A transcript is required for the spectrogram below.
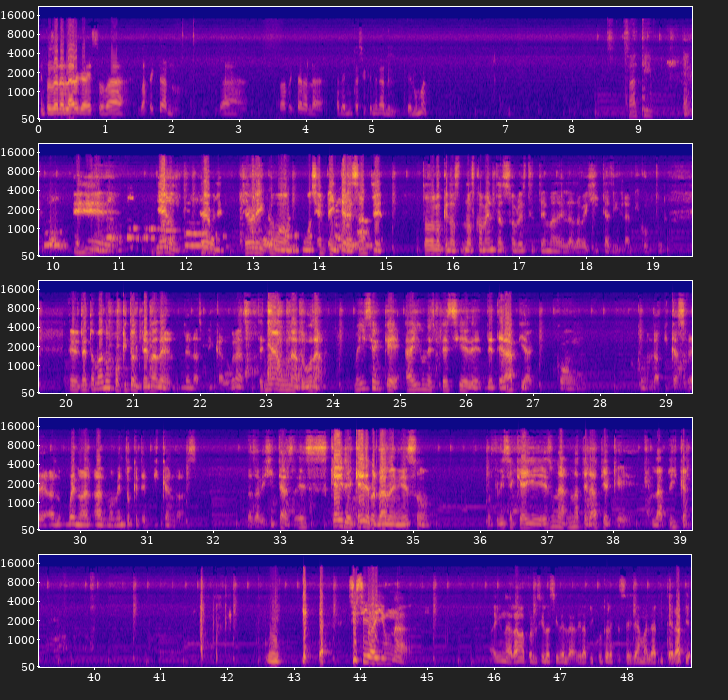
Entonces a la larga eso va, va a afectar, ¿no? Va, va a afectar a la, alimentación general del, humano. Santi. Eh, Diego, chévere, chévere y como, como siempre interesante todo lo que nos, nos comentas sobre este tema de las abejitas y la apicultura. Eh, retomando un poquito el tema de, las picaduras, tenía una duda. Me dicen que hay una especie de, terapia con, con la picazón, eh, bueno, al, al, momento que te pican las, las abejitas. Es, ¿qué, hay de, ¿Qué hay de verdad en eso? Porque dice que hay, es una, una terapia que la aplican. Sí, sí, hay una hay una rama, por decirlo así, de la, de la apicultura que se llama la apiterapia.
